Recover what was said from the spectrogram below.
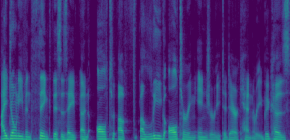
I don't even think this is a an alter a, a league altering injury to Derrick Henry because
